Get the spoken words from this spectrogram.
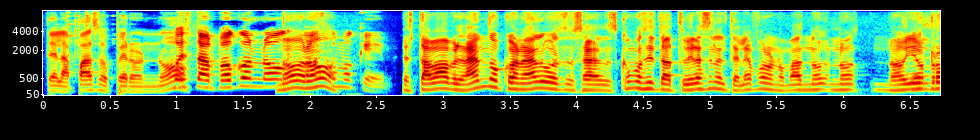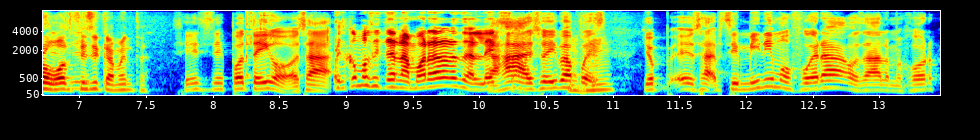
Te la paso, pero no. Pues tampoco no, No, no, no. es como que. Estaba hablando con algo, o sea, es como si la tuvieras en el teléfono nomás, no, no, no había Sí, un robot sí. físicamente. Sí, sí, sí, pues te digo, o sea, Es como si te enamoraras de Alexa. Ajá, eso iba, pues. Yo, o sea, si mínimo fuera, o sea, a lo mejor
